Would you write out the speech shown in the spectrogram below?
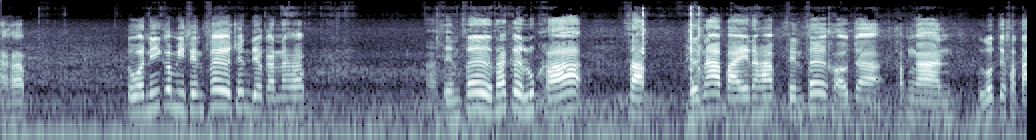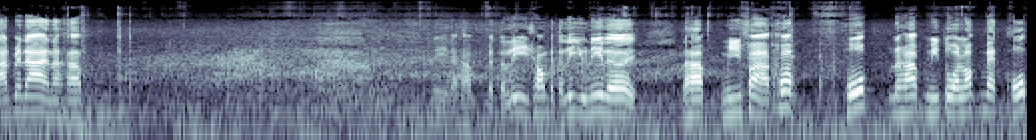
นะครับ ตัวนี้ก็มีเซ็นเซอร์เช่นเดียวกันนะครับเซ็นเซอร์ถ้าเกิดลูกค้าสับเดินหน้าไปนะครับ เซ็นเซอร์เขาจะทำงานรถจะสตาร์ทไม่ได้นะครับ นี่นะครับแบตเตอรี่ช่องแบตเตอรี่อยู่นี่เลยนะครับ มีฝาครอบครบนะครับ มีตัวล็อกแบตครบ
